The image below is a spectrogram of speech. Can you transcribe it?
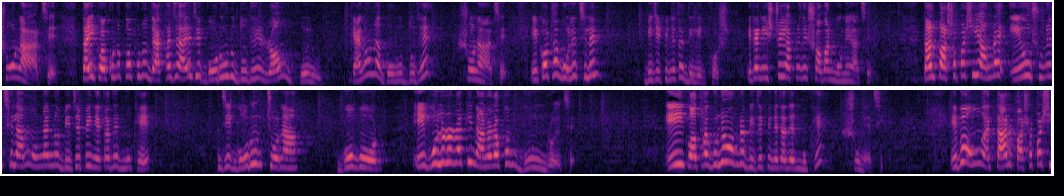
সোনা আছে। তাই কখনো কখনো দেখা যায় যে গরুর দুধের রং হলুদ। কেন না গরুর দুধে সোনা আছে। এ কথা বলেছিলেন বিজেপি নেতা দিলীপ ঘোষ। এটা নিশ্চয়ই আপনাদের সবার মনে আছে। তার পাশাপাশি আমরা এও শুনেছিলাম অন্যান্য বিজেপি নেতাদের মুখে যে গরুর চোনা, গোবর, এগুলোরও নাকি নানা রকম গুণ রয়েছে। এই কথাগুলো আমরা বিজেপি নেতাদের মুখে শুনেছি। এবং তার পাশাপাশি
